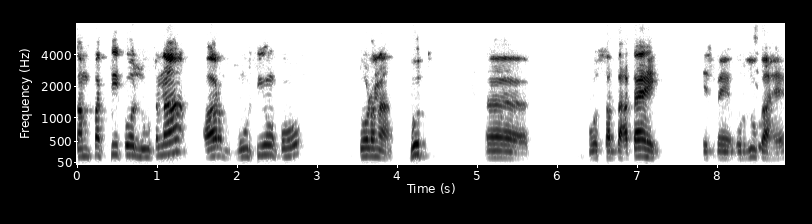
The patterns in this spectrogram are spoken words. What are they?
संपत्ति को लूटना और मूर्तियों को तोड़ना। बुद्ध वो शब्द आता है इसमें उर्दू का है।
